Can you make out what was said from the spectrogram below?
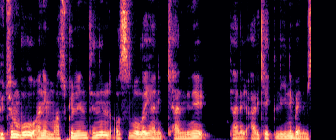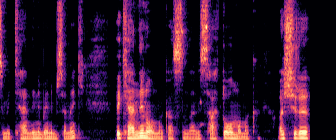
bütün bu hani maskülenitenin asıl olayı hani kendini yani erkekliğini benimsemek, kendini benimsemek ve kendin olmak aslında. Hani sahte olmamak, aşırı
